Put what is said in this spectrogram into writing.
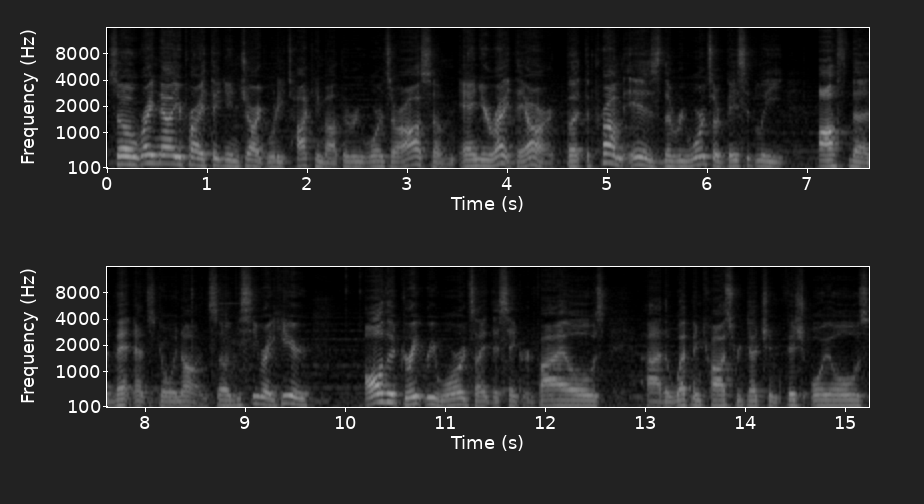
So right now you're probably thinking, Jarke, what are you talking about? The rewards are awesome. And you're right, they are. But the problem is the rewards are basically off the event that's going on. So if you see right here, all the great rewards like the Sacred Vials, uh, the weapon cost reduction fish oils,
